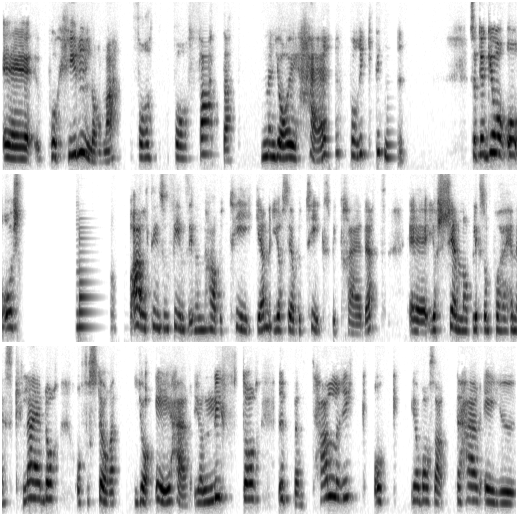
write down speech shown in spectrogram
eh, på hyllorna för att, för att fatta att men jag är här på riktigt nu. Så att jag går och, och känner på allting som finns i den här butiken. Jag ser butiksbiträdet. Eh, jag känner liksom på hennes kläder och förstår att jag är här. Jag lyfter upp en tallrik och jag bara sa, det här är ju,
